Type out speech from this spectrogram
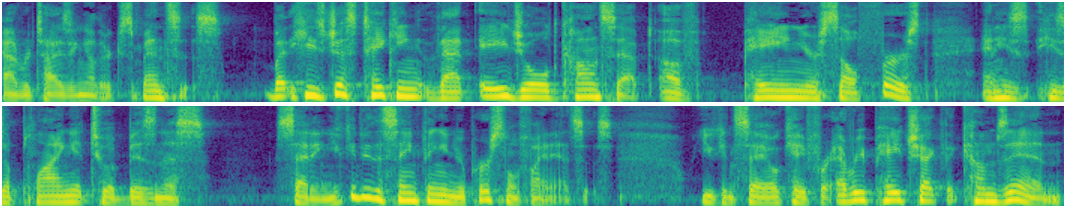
advertising, other expenses. But he's just taking that age old concept of paying yourself first and he's he's applying it to a business setting. You can do the same thing in your personal finances. You can say, okay, for every paycheck that comes in,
